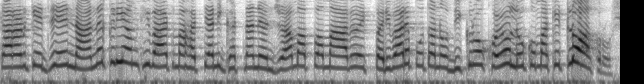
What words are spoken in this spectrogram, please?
કારણ કે જે નાનકડી અમથી વાતમાં હત્યાની ઘટનાને અંજામ આપવામાં આવ્યો, એક પરિવારે પોતાનો દીકરો ખોયો, લોકોમાં કેટલો આક્રોશ?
